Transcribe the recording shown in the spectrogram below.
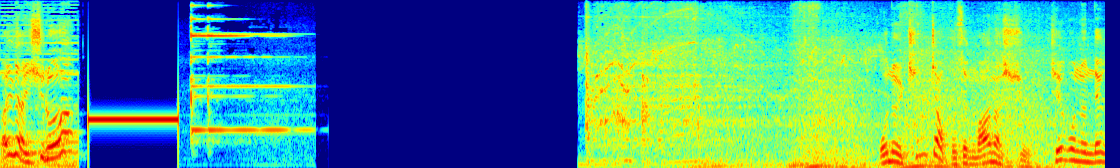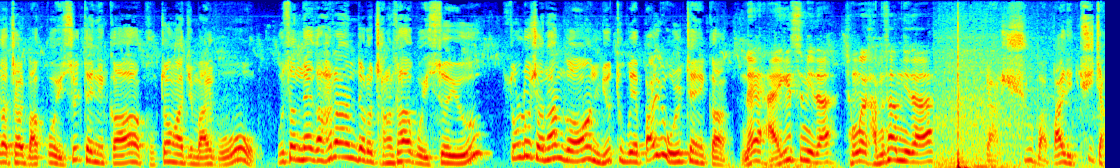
빨리 안 실어? 오늘 진짜 고생 많았슈. 재고는 내가 잘 맡고 있을 테니까 걱정하지 말고 우선 내가 하라는 대로 장사하고 있어요. 솔루션 한 건 유튜브에 빨리 올 테니까 네 알겠습니다. 정말 감사합니다. 야 슈바 빨리 튀자.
